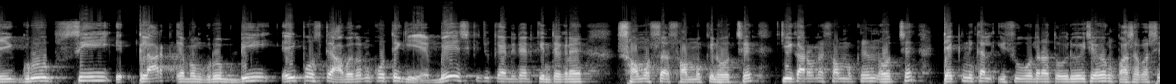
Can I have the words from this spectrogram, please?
এই গ্রুপ সি ক্লার্ক এবং গ্রুপ ডি এই পোস্টে আবেদন করতে গিয়ে বেশ কিছু ক্যান্ডিডেট কিন্তু এখানে সমস্যার সম্মুখীন হচ্ছে। কি কারণে সম্মুখীন হচ্ছে? টেকনিক্যাল ইস্যু বন্ধুরা তৈরি হয়েছে এবং পাশাপাশি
